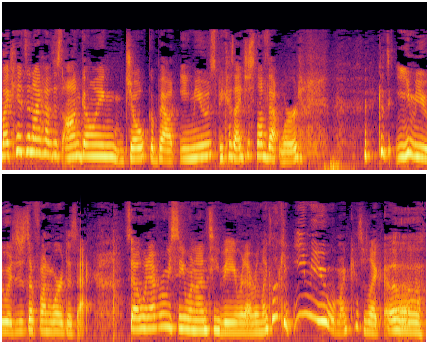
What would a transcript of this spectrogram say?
My kids and I have this ongoing joke about emus because I just love that word. Because emu is just a fun word to say. So whenever we see one on TV or whatever, I'm like, look, an emu. My kids are like, ugh.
